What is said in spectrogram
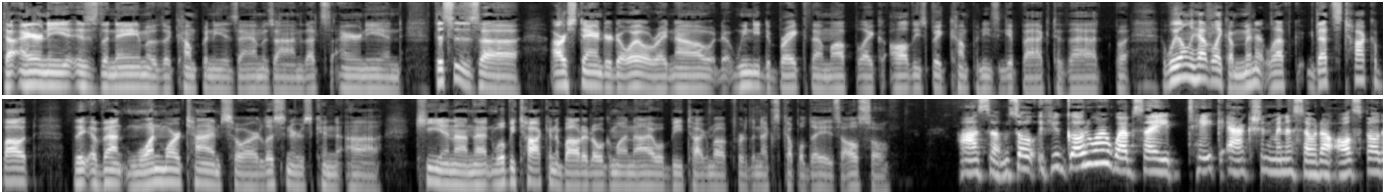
the irony is the name of the company is amazon that's irony and this is uh, our standard oil right now we need to break them up like all these big companies and get back to that but we only have like a minute left let's talk about the event one more time so our listeners can uh, key in on that. And we'll be talking about it. Ogimaa and I will be talking about for the next couple days also. Awesome. So if you go to our website, takeactionminnesota, all spelled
